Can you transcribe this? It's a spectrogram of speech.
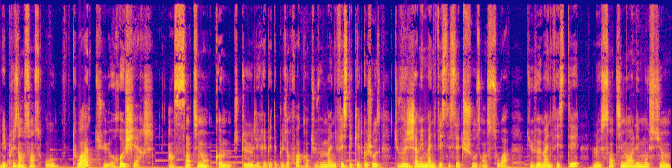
mais plus dans le sens où toi tu recherches un sentiment. Comme je te l'ai répété plusieurs fois, quand tu veux manifester quelque chose, tu veux jamais manifester cette chose en soi. Tu veux manifester le sentiment, l'émotion,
